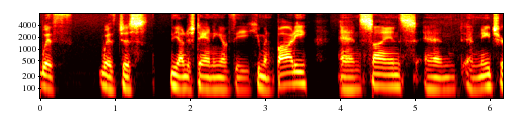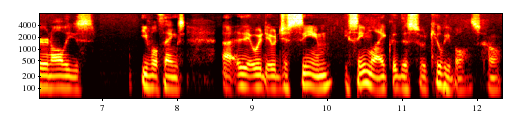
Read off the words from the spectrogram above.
with with just the understanding of the human body and science and and nature and all these evil things, uh, it would it would just seem seem like that this would kill people. So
